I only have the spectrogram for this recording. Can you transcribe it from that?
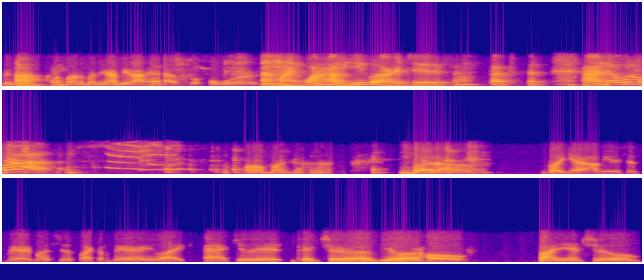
spend Oh, that okay. amount of money. I mean, I have before. I'm like, wow, you are just. I'm about to, I know who to rob. Oh my god. But um but yeah, I mean it's just very much just like a very like accurate picture of your whole financial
